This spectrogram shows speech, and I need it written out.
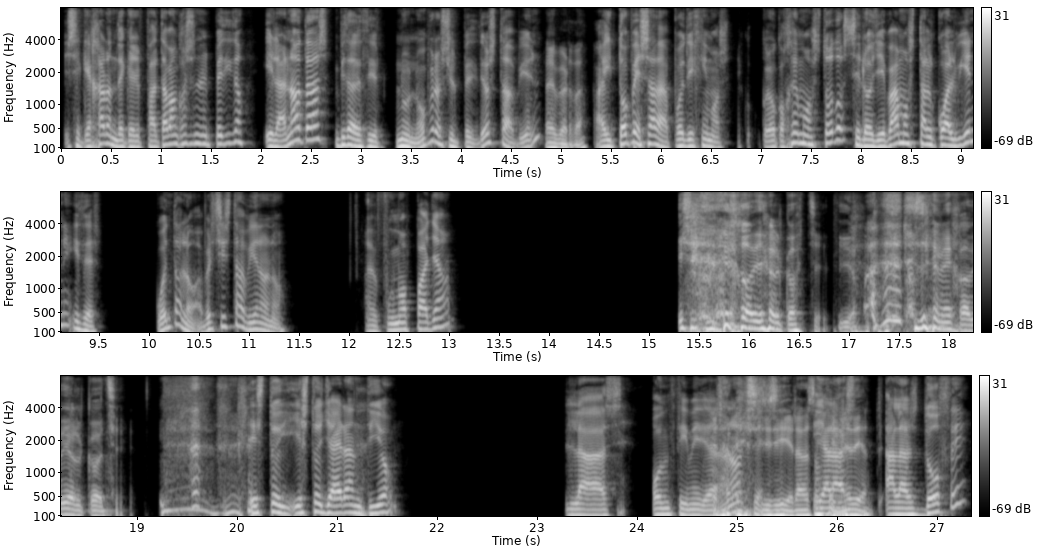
y se quejaron de que faltaban cosas en el pedido y la notas empieza a decir, no, no, pero si el pedido está bien. Es verdad. Ahí todo pesada. Pues dijimos, lo cogemos todo, se lo llevamos tal cual viene y dices, cuéntalo, a ver si está bien o no. Eh, fuimos para allá y se me jodió el coche, tío. se me jodió el coche. Esto, y esto ya eran, tío, las once y media de la noche. sí, sí, eran las y once a y las, media. a las 12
